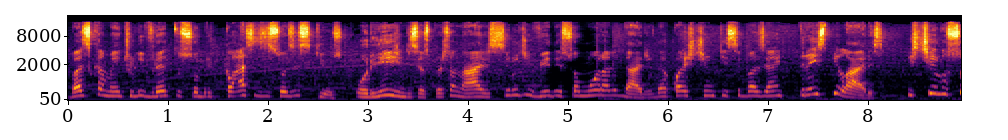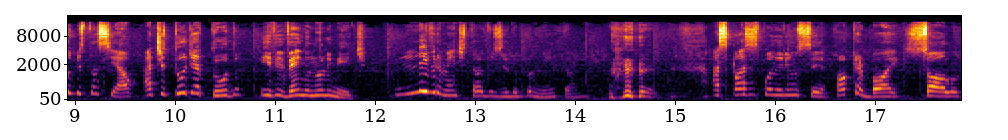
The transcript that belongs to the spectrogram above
basicamente o livreto sobre classes e suas skills, origem de seus personagens, estilo de vida e sua moralidade, da quais tinham que se basear em três pilares: estilo substancial, atitude é tudo e vivendo no limite. Livremente traduzido por mim, então. As classes poderiam ser Rocker Boy, Solo,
